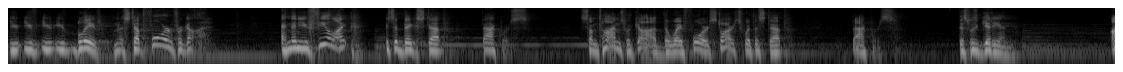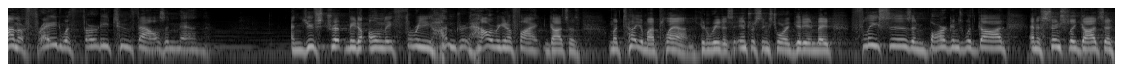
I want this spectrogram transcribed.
you, you, you, you believed, I'm gonna step forward for God. And then you feel like it's a big step backwards. Sometimes with God, the way forward starts with a step backwards. This was Gideon. I'm afraid with 32,000 men, and you've stripped me to only 300. How are we gonna fight? God says, I'm going to tell you my plan. You can read an interesting story. Gideon made fleeces and bargains with God, and essentially God said,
